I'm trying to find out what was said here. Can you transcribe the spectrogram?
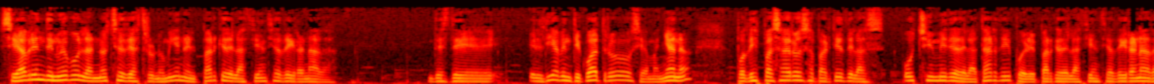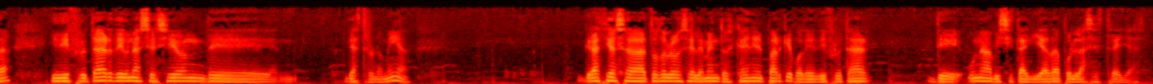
se abren de nuevo las noches de astronomía en el Parque de las Ciencias de Granada. Desde el día 24, o sea mañana, podéis pasaros a partir de las ocho y media de la tarde por el Parque de las Ciencias de Granada y disfrutar de una sesión de, de astronomía. Gracias a todos los elementos que hay en el parque podéis disfrutar de una visita guiada por las estrellas.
